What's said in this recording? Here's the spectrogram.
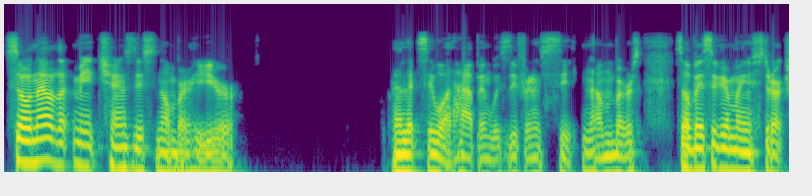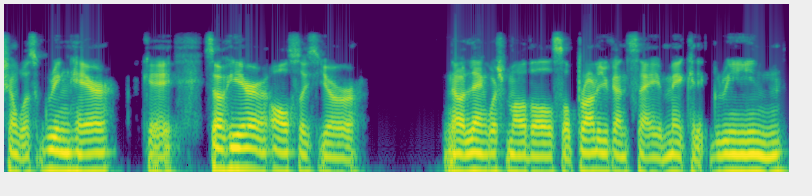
So now let me change this number here. And let's see what happened with different numbers. So basically my instruction was green hair. Okay. So here also is your you know, language model. So probably you can say make it green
